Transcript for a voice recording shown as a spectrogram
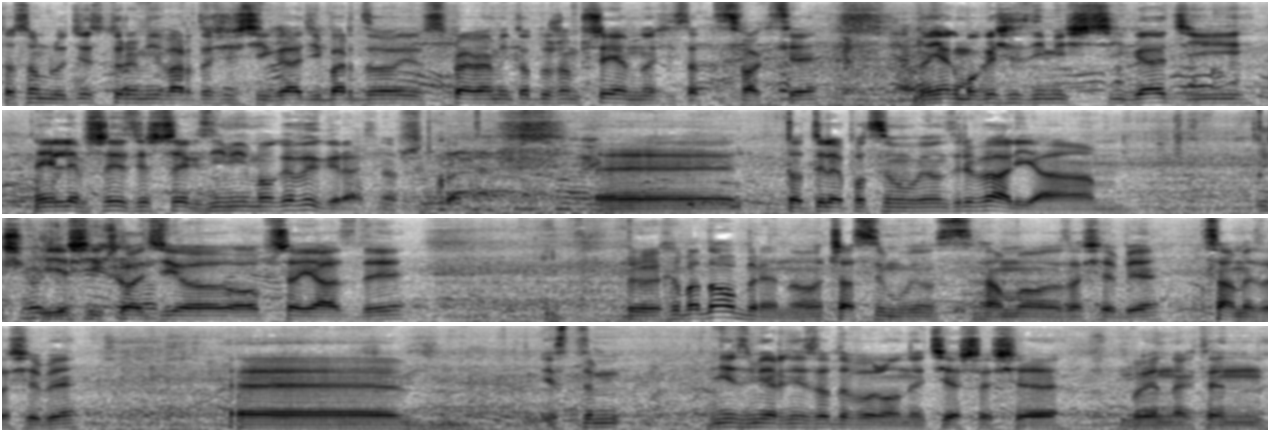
To są ludzie, z którymi warto się ścigać i bardzo sprawia mi to dużą przyjemność i satysfakcję. No jak mogę się z nimi ścigać i najlepsze jest jeszcze jak z nimi mogę wygrać na przykład. E, to tyle podsumowując rywali, a jeśli chodzi o, o przejazdy, były chyba dobre, no. Czasy mówią samo za siebie, same za siebie. Jestem niezmiernie zadowolony, cieszę się, bo jednak ten,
